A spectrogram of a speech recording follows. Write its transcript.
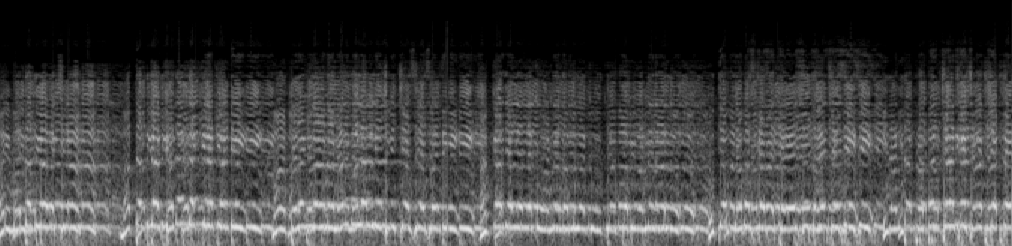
మరి మద్దతుగా వచ్చిన మద్దతుగా కథ దక్కినటువంటి మా తెలంగాణ నలుమలల నుంచి ఇచ్చేసినటువంటి అక్క చెల్లెళ్ళకు అన్నదమ్ములకు ఉద్యమాభివందనాలు ఉద్యమ నమస్కారాలు చేసి దయచేసి ఇదంతా ప్రపంచానికి చాటి చెప్పే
